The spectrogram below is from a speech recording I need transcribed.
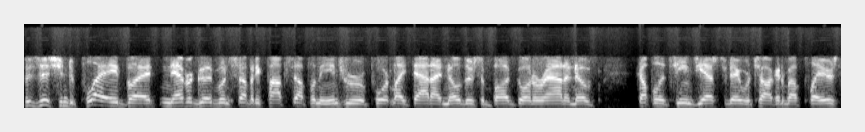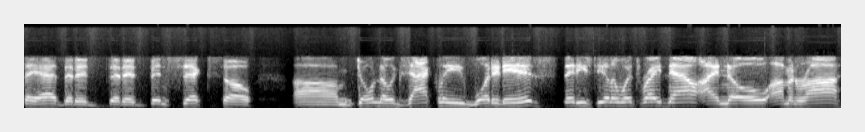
position to play. But never good when somebody pops up on the injury report like that. I know there's a bug going around. I know a couple of teams yesterday were talking about players they had that had that had been sick. So um, don't know exactly what it is that he's dealing with right now. I know Amon Ra,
